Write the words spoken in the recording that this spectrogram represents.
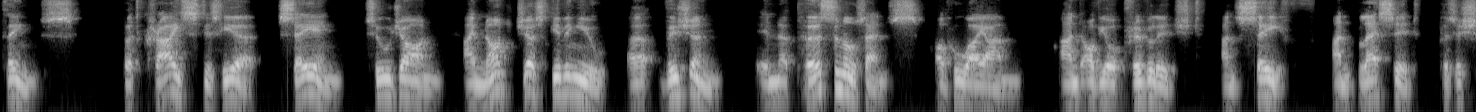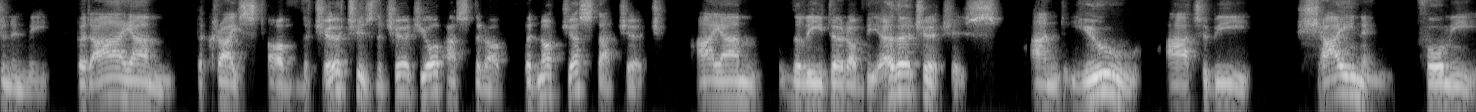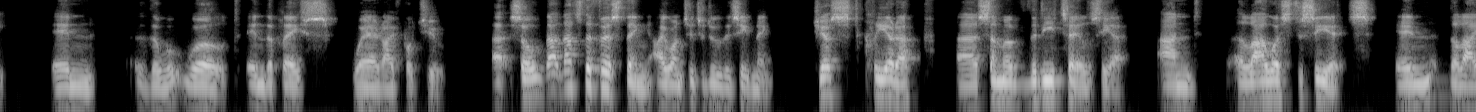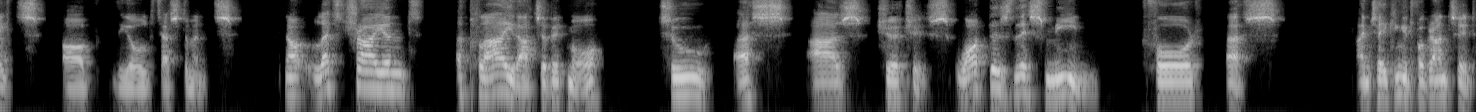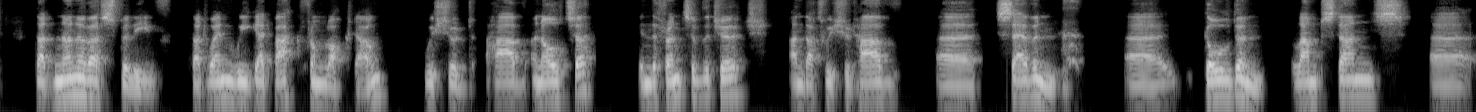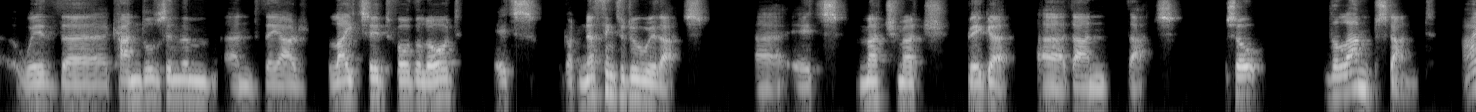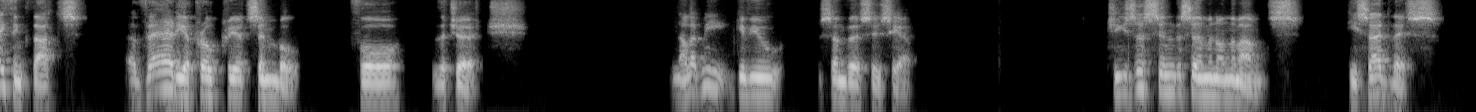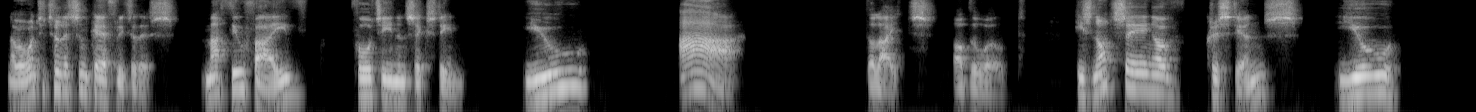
things. But Christ is here saying to John, I'm not just giving you a vision in a personal sense of who I am and of your privileged and safe and blessed position in me. But I am the Christ of the churches, the church you're pastor of, but not just that church. I am the leader of the other churches, and you are to be shining for me in the world, in the place where I've put you. Uh, so that, that's the first thing I wanted to do this evening just clear up uh, some of the details here and allow us to see it in the light of the Old Testament. Now, let's try and apply that a bit more to us as churches. What does this mean for us? I'm taking it for granted that none of us believe that when we get back from lockdown, we should have an altar in the front of the church and that we should have uh, seven uh, golden lampstands uh, with uh, candles in them and they are lighted for the Lord. It's got nothing to do with that. Uh, it's much, much bigger uh, than that. So the lampstand, I think that's a very appropriate symbol for the church. Now, let me give you some verses here. Jesus in the Sermon on the Mount, he said this. Now I want you to listen carefully to this. Matthew 5, 14 and 16. You are the light of the world. He's not saying of Christians, you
